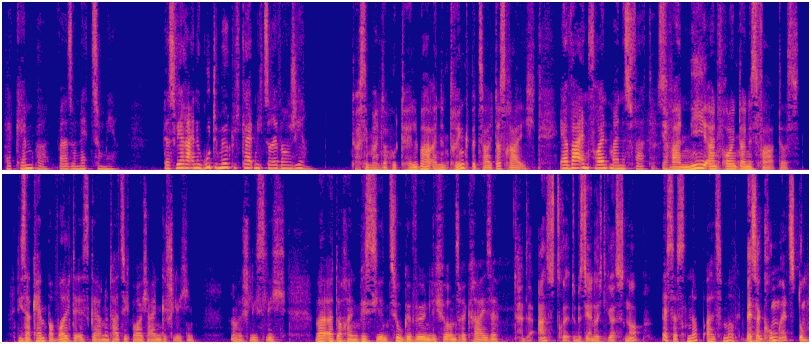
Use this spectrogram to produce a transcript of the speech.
Herr Kemper war so nett zu mir. Das wäre eine gute Möglichkeit, mich zu revanchieren. Du hast in meiner Hotelbar einen Trink bezahlt, das reicht. Er war ein Freund meines Vaters. Er war nie ein Freund deines Vaters. Dieser Camper wollte es gern und hat sich bei euch eingeschlichen. Aber schließlich war er doch ein bisschen zu gewöhnlich für unsere Kreise. Tante Astrid, du bist ja ein richtiger Snob. Besser Snob als Mob. Besser krumm als dumm.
